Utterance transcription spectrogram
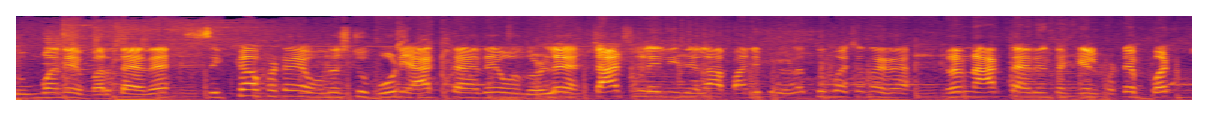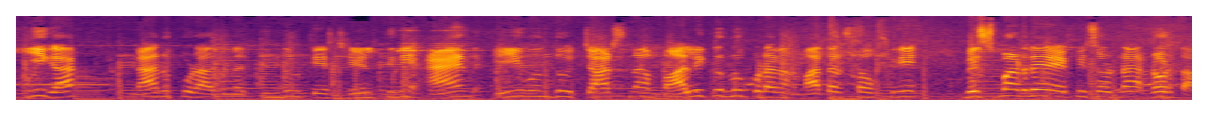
ತುಂಬಾನೇ ಬರ್ತಾ ಇದೆ. ಸಿಕ್ಕಾಪಟ್ಟೆ ಒಂದಷ್ಟು ಬೋಣಿ ಆಗ್ತಾ ಇದೆ. ಒಂದು ಒಳ್ಳೆ ಚಾಟ್ಸ್ ಗಳೇನಿದೆಯಲ್ಲ ಪಾನಿಪುರಿಗಳ ತುಂಬಾ ಚೆನ್ನಾಗಿ ರನ್ ಆಗ್ತಾ ಇದೆ ಅಂತ ಕೇಳ್ಪಟ್ಟೆ. ಬಟ್ ಈಗ ನಾನು ಕೂಡ ಅದನ್ನ ತಿಂದು ಟೇಸ್ಟ್ ಹೇಳ್ತೀನಿ. ಅಂಡ್ ಈ ಒಂದು ಚಾಟ್ಸ್ನ ಮಾಲೀಕರನ್ನು ಕೂಡ ನಾನು ಮಾತಾಡ್ತಾ ಹೋಗ್ತೀನಿ. ಮಿಸ್ ಮಾಡದೆ ಎಪಿಸೋಡ್ನ ನೋಡ್ತಾ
